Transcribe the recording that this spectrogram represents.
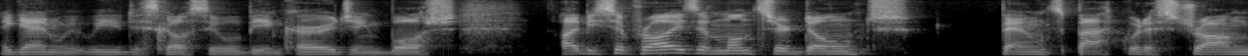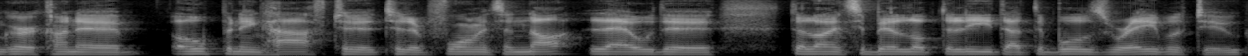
again we, we discussed it will be encouraging. But I'd be surprised if Munster don't bounce back with a stronger kind of opening half to, to the performance and not allow the the Lions to build up the lead that the Bulls were able to.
